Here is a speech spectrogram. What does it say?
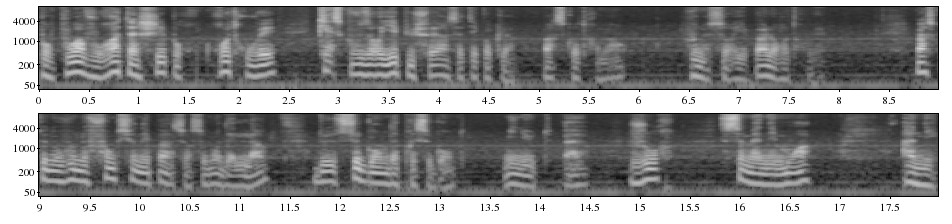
pour pouvoir vous rattacher, pour retrouver qu'est-ce que vous auriez pu faire à cette époque-là. Parce qu'autrement, vous ne sauriez pas le retrouver. Parce que vous ne fonctionnez pas sur ce modèle-là de seconde après seconde minutes, heures, jours, semaines et mois, années.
